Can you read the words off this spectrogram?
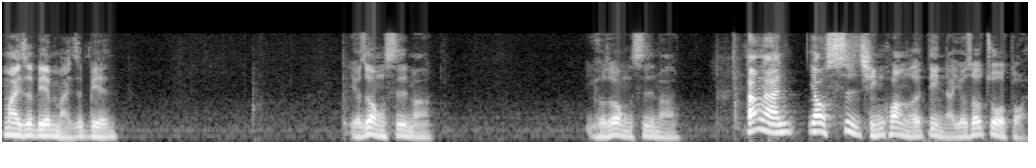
卖这边买这边，有这种事吗？有这种事吗？当然要视情况而定啊，有时候做短，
